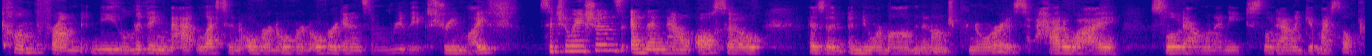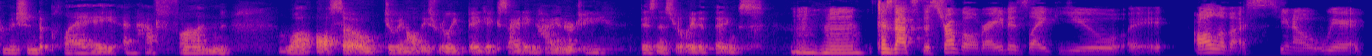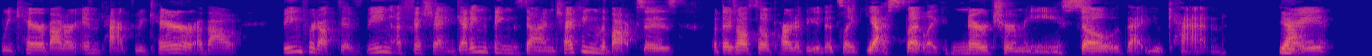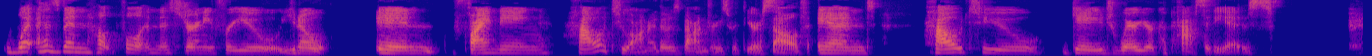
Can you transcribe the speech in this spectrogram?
come from me living that lesson over and over and over again in some really extreme life situations. And then now also as a, a, newer mom and an entrepreneur is how do I slow down when I need to slow down and give myself permission to play and have fun while also doing all these really big, exciting, high energy business related things. Because mm-hmm. that's the struggle, right? Is like you, all of us, you know, we we care about our impact. We care about being productive, being efficient, getting things done, checking the boxes. But there's also a part of you that's like, yes, but like nurture me so that you can. Yeah. Right. What has been helpful in this journey for you, you know, in finding how to honor those boundaries with yourself and how to gauge where your capacity is?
